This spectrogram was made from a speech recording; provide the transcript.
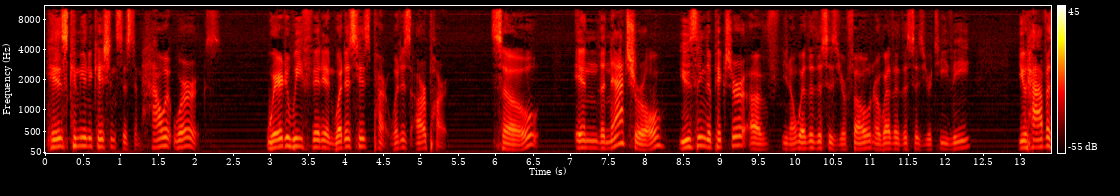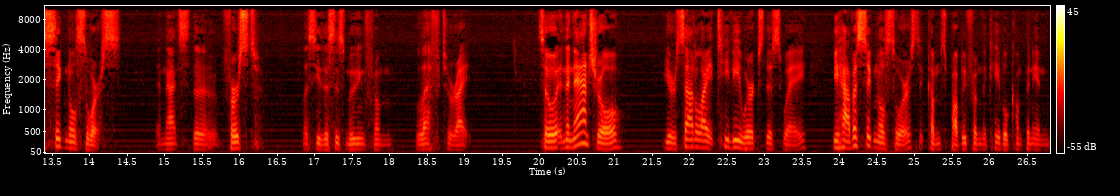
his communication system, how it works. Where do we fit in? What is his part? What is our part? So, in the natural, using the picture of, you know, whether this is your phone or whether this is your TV, you have a signal source. And that's the first, let's see, this is moving from left to right. So, in the natural, your satellite TV works this way you have a signal source. It comes probably from the cable company, and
